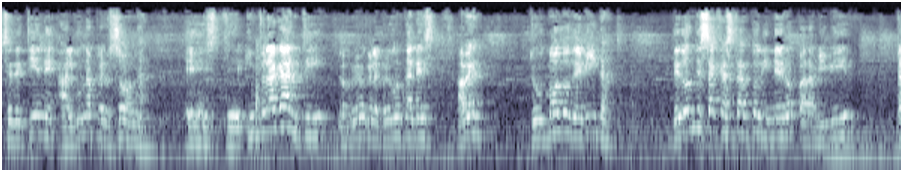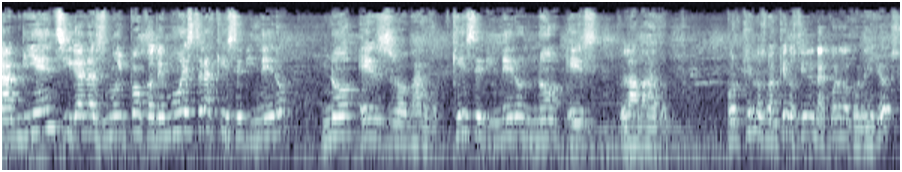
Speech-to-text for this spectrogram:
se detiene a alguna persona este, infraganti, lo primero que le preguntan es, a ver, tu modo de vida, ¿de dónde sacas tanto dinero para vivir? También si ganas muy poco, demuestra que ese dinero no es robado, que ese dinero no es lavado. ¿Por qué los banqueros tienen acuerdo con ellos?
